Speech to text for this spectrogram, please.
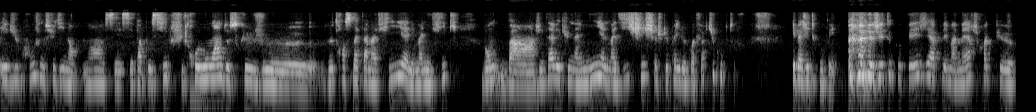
et, du coup, je me suis dit non, non, c'est pas possible. Je suis trop loin de ce que je veux transmettre à ma fille. Elle est magnifique. Bon, ben, j'étais avec une amie. Elle m'a dit chiche, je te paye le coiffeur, tu coupes tout. Et ben j'ai tout coupé. j'ai tout coupé, j'ai appelé ma mère, je crois que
